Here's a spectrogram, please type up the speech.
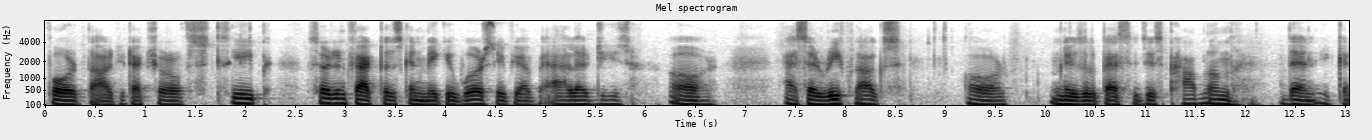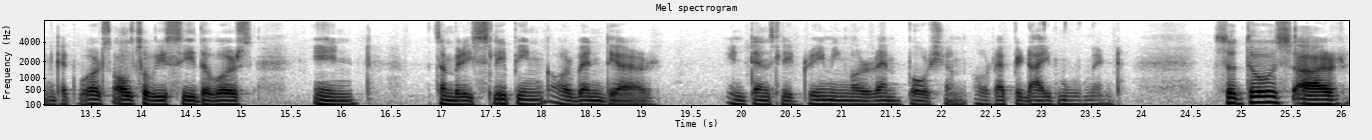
for the architecture of sleep. Certain factors can make it worse if you have allergies or acid reflux or nasal passages problem then it can get worse also we see the worse in somebody sleeping or when they are intensely dreaming or REM portion or rapid eye movement so those are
